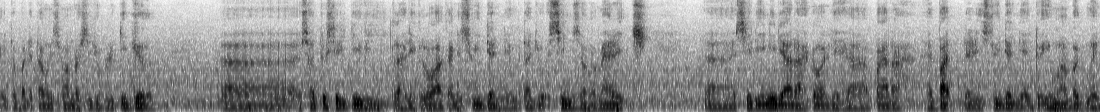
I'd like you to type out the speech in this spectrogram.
iaitu pada tahun 1973 uh, satu siri TV telah dikeluarkan di Sweden yang bertajuk Sins of a Marriage. Uh, siri ini diarahkan oleh uh, pengarah hebat dari Sweden iaitu Ingmar Bergman.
